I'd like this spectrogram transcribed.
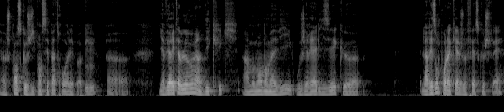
Euh, je pense que je n'y pensais pas trop à l'époque. Mhm. Euh, Il y a véritablement eu un déclic à un moment dans ma vie où j'ai réalisé que la raison pour laquelle je fais ce que je fais,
